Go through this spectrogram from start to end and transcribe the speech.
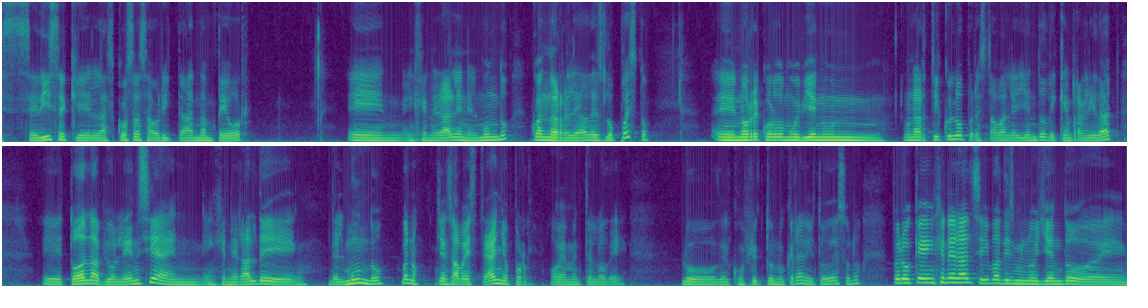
se dice que las cosas ahorita andan peor. En, en, general en el mundo. Cuando en realidad es lo opuesto. Eh, no recuerdo muy bien un, un, artículo, pero estaba leyendo de que en realidad eh, toda la violencia en, en general de, del mundo, bueno, quién sabe este año, por obviamente lo de lo del conflicto en Ucrania y todo eso, ¿no? Pero que en general se iba disminuyendo eh,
